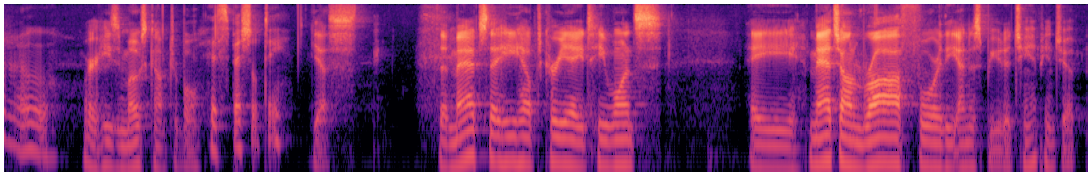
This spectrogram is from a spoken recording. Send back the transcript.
Oh, where he's most comfortable. his specialty. Yes, the match that he helped create. He wants a match on Raw for the undisputed championship.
